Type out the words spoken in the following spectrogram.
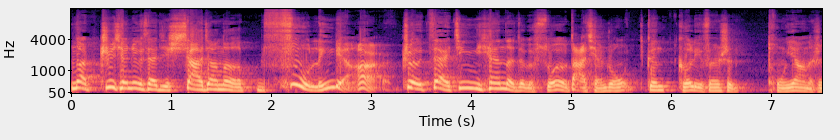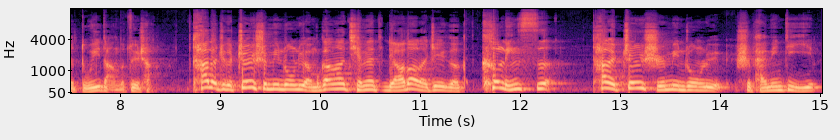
那之前这个赛季下降到了负零点二，这在今天的这个所有大前中，跟格里芬是同样的是独一档的最差。他的这个真实命中率，我们刚刚前面聊到了这个科林斯，他的真实命中率是排名第一。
